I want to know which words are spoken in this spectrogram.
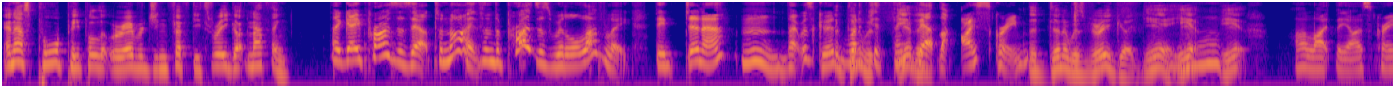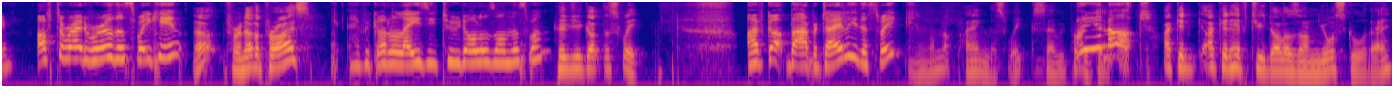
And us poor people that were averaging 53 got nothing. they gave prizes out tonight, and the prizes were lovely. Their dinner, mm, that was good. What did was- you think yeah, the- about the ice cream? The dinner was very good. Yeah, yeah, Mm-hmm. yeah. I like the ice cream. Off to Rotorua this weekend. Oh, for another prize? Have we got a lazy $2 on this one? Who have you got this week? I've got Barbara Daly this week. Mm, I'm not playing this week, so we probably. Oh, you're don't- not? I could I could have two dollars on your score though.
